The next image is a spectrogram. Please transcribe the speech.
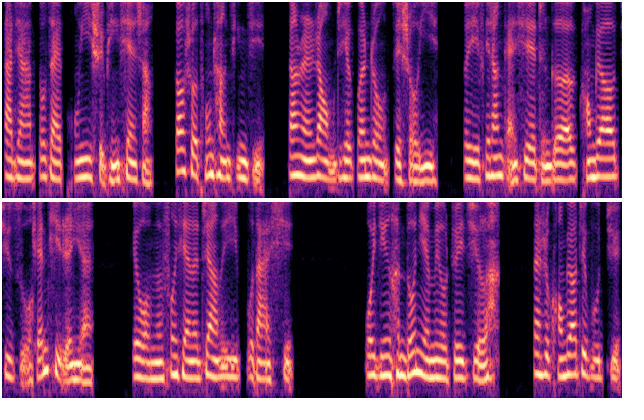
大家都在同一水平线上，高手同场竞技，当然让我们这些观众最受益。所以非常感谢整个《狂飙》剧组全体人员，给我们奉献了这样的一部大戏。我已经很多年没有追剧了，但是《狂飙》这部剧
